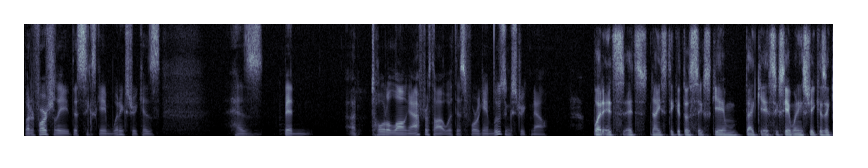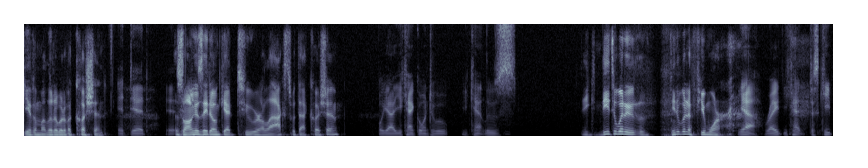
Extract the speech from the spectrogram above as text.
But unfortunately this six game winning streak has has been a total long afterthought with this four game losing streak now. But it's it's nice to get those six game that six game winning streak because it gave them a little bit of a cushion. It did. it- As long as they don't get too relaxed with that cushion, well, yeah, you can't go into you can't lose. you need to win. A, you need to win a few more. Yeah, right. You can't just keep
